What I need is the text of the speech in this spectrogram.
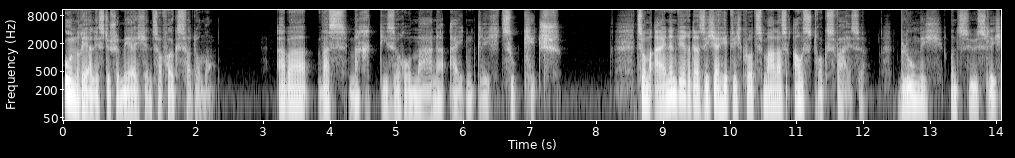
unrealistische Märchen zur Volksverdummung. Aber was macht diese Romane eigentlich zu Kitsch? Zum einen wäre da sicher Hedwig Kurz Mahlers Ausdrucksweise, blumig und süßlich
